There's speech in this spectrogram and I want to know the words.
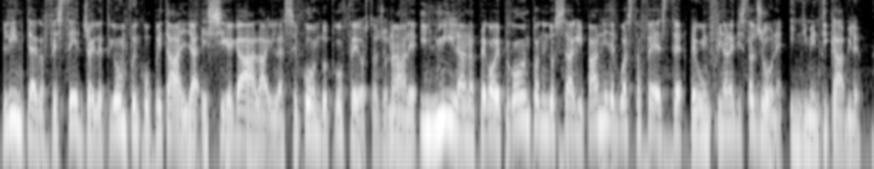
L'Inter festeggia il trionfo in Coppa Italia e si regala il secondo trofeo stagionale. Il Milan però è pronto ad indossare i panni del guastafeste per un finale di stagione indimenticabile.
